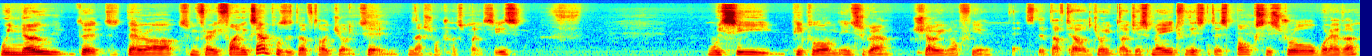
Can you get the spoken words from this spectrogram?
We know that there are some very fine examples of dovetail joints in National Trust places. We see people on Instagram showing off, know, that's the dovetail joint I just made for this this box, this drawer, whatever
